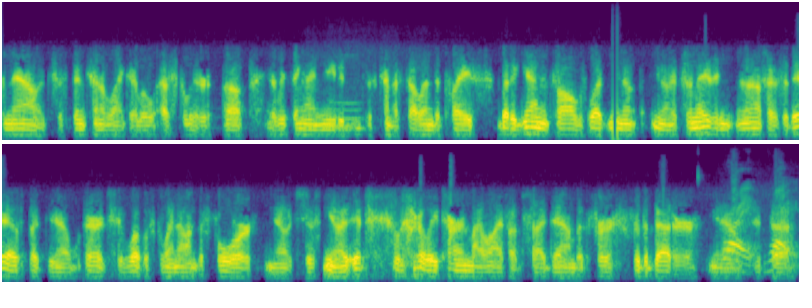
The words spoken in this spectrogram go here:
to now, it's just been kind of like a little escalator up. Everything I needed mm-hmm. just kind of fell into place. But again, it's all what you know. You know, it's amazing enough as it is, but you know, compared to what was going on before, you know, it's just you know, it really turned my life upside down, but for for the better. You know, right, it, uh, right. Uh,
